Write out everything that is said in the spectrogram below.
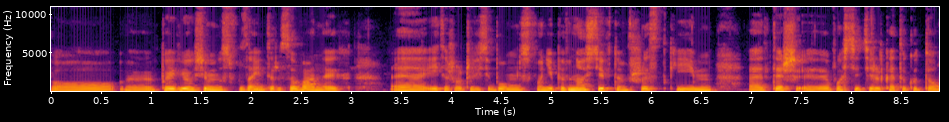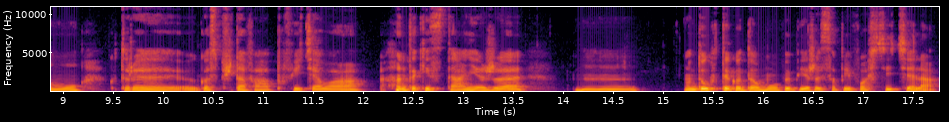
bo e, pojawiło się mnóstwo zainteresowanych e, i też oczywiście było mnóstwo niepewności w tym wszystkim. Też właścicielka tego domu który go sprzedawała, powiedziała takie stanie, że mm, duch tego domu wybierze sobie właściciela.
